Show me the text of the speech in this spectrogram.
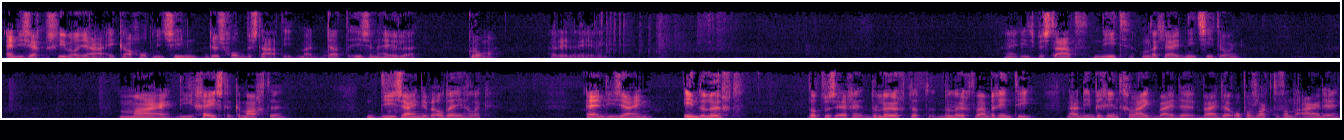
En die zegt misschien wel: ja, ik kan God niet zien, dus God bestaat niet. Maar dat is een hele kromme redenering. iets bestaat niet omdat jij het niet ziet hoor. Maar die geestelijke machten, die zijn er wel degelijk. En die zijn in de lucht. Dat we zeggen, de lucht, dat, de lucht, waar begint die? Nou, die begint gelijk bij de, bij de oppervlakte van de aarde.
